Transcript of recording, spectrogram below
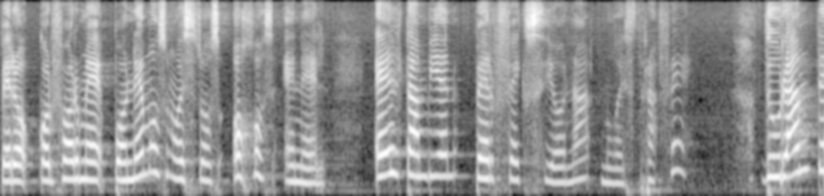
pero conforme ponemos nuestros ojos en Él, Él también perfecciona nuestra fe. Durante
